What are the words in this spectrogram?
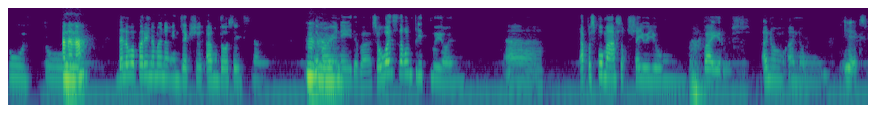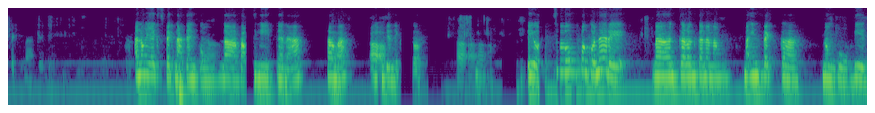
Two, two, Ano na? dalawa pa rin naman ang injection, ang dosage ng Mm-mm. mRNA, diba? So, once na-complete mo yun, ah, tapos pumasok siya yung virus, anong, anong i-expect natin? Anong i-expect natin kung na-vaccinate ka na? Tama ba? Intindi ko. ah, ah, ah. Ayun. So, pag kunwari, nagkaroon ka na ng, na-infect ka ng COVID,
